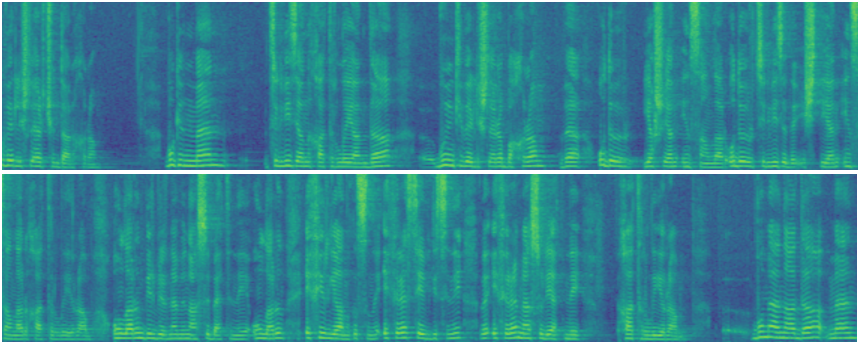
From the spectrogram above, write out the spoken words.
o verilişlər üçün darıxıram. Bu gün mən televiziyanı xatırlayanda bugünkü verilişlərə baxıram və o dövr yaşayan insanlar, o dövr televiziyada işləyən insanları xatırlayıram. Onların bir-birinə münasibətini, onların efir yanğısını, efirə sevgisini və efirə məsuliyyətini xatırlayıram. Bu mənada mən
